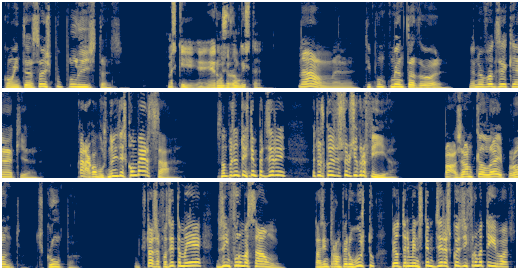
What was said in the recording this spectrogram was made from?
com intenções populistas. Mas quê? Era um jornalista? Não, era tipo um comentador. Eu não vou dizer quem é que era. Caraca, Augusto, não lhe des conversa. Senão depois não tens tempo para dizer as tuas coisas sobre geografia. Pá, já me calei, pronto. Desculpa. O que tu estás a fazer também é desinformação. Estás a interromper o busto para ele ter menos tempo de dizer as coisas informativas.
